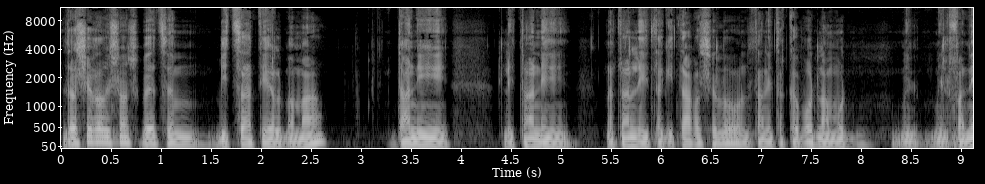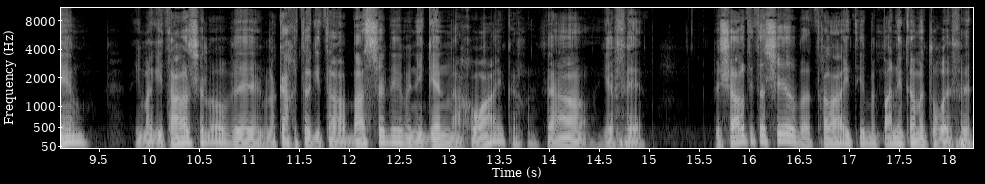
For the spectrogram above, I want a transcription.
זה השיר הראשון שבעצם ביצעתי על במה. דני ליטני נתן לי את הגיטרה שלו, נתן לי את הכבוד לעמוד מ- מלפנים עם הגיטרה שלו, ולקח את הגיטרה בס שלי וניגן מאחוריי, ככה, זה היה יפה. ושרתי את השיר, בהתחלה הייתי בפאניקה מטורפת,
